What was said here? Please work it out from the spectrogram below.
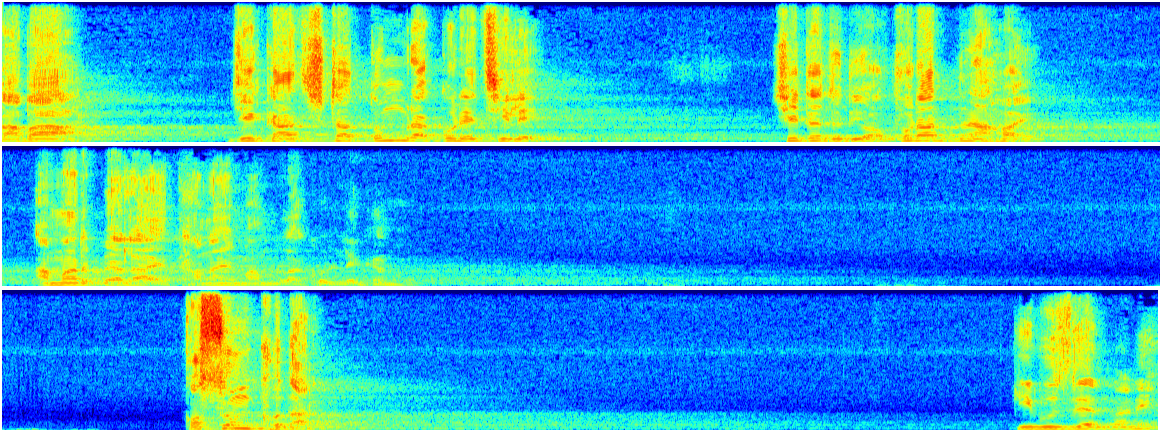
বাবা, যে কাজটা তোমরা করেছিলে সেটা যদি অপরাধ না হয়, আমার বেলায় থানায় মামলা করলে কেন? কসম খোদার। কি বুঝলেন মানে?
